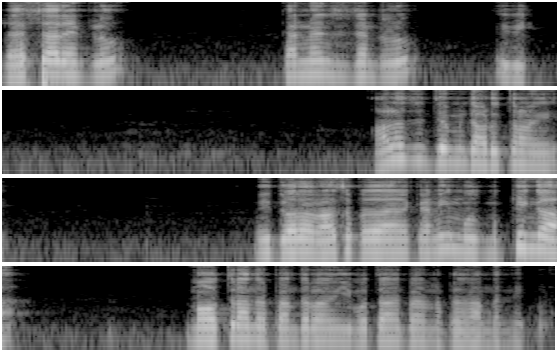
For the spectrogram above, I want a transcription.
రెస్టారెంట్లు కన్వెన్షన్ సెంటర్లు ఇవి. ఆలోచించేమని అడుగుతున్నాను. మీ ద్వారా రాష్ట్ర ప్రధానికానికి ము- ముఖ్యంగా మా ఉత్తరాంధ్ర ప్రాంతంలో ఈ ఉత్తరాంధ్ర ప్రాంతంలో ప్రజలందరినీ కూడా.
